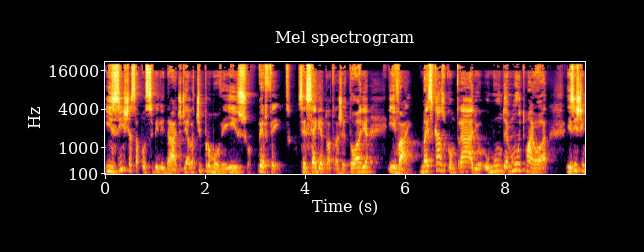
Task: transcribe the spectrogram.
existe essa possibilidade de ela te promover isso, perfeito. Você segue a tua trajetória e vai. Mas caso contrário, o mundo é muito maior, existem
